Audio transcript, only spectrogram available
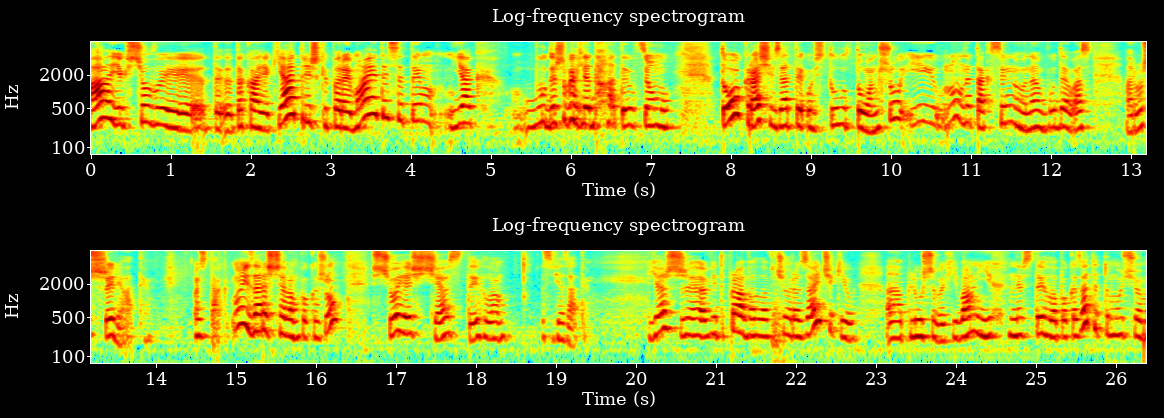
А якщо ви така, як я, трішки переймаєтеся тим, як будеш виглядати в цьому, то краще взяти ось ту тоншу, і ну, не так сильно вона буде вас розширяти. Ось так. Ну і зараз ще вам покажу, що я ще встигла зв'язати. Я ж е, відправила вчора зайчиків е, плюшевих і вам їх не встигла показати, тому що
